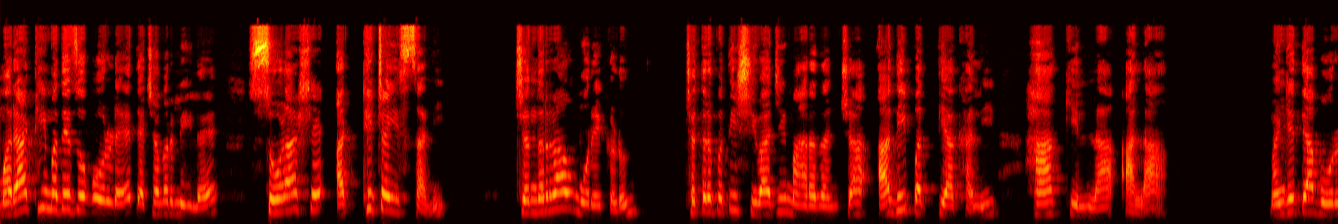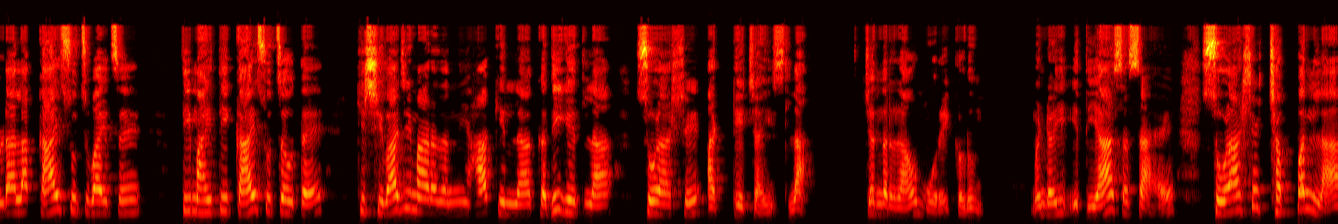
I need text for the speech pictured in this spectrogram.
मराठीमध्ये जो बोर्ड आहे त्याच्यावर लिहिलंय सोळाशे अठ्ठेचाळीस साली चंद्रराव मोरेकडून छत्रपती शिवाजी महाराजांच्या आधिपत्याखाली हा किल्ला आला. म्हणजे त्या बोर्डाला काय सुचवायचंय? ती माहिती काय सुचवतंय? की शिवाजी महाराजांनी हा किल्ला कधी घेतला? सोळाशे अठ्ठेचाळीस ला चंद्रराव मोरेकडून. मंडळी इतिहास असा आहे सोळाशे छप्पन ला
